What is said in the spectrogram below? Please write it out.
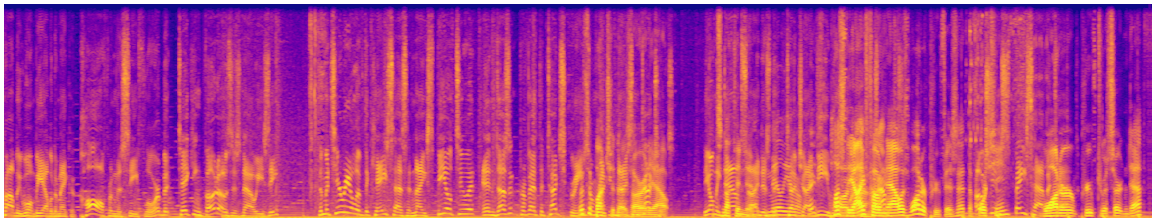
probably won't be able to make a call from the seafloor, but taking photos is now easy. The material of the case has a nice feel to it and doesn't prevent the touchscreen There's a from bunch of those recognizing already touches. out. The only It's nothing new. downside is that Million Touch on ID. Facebook. Plus, the won't Water iPhone now is waterproof, isn't it? The Ocean 14? space habitat. Waterproof to a certain depth?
